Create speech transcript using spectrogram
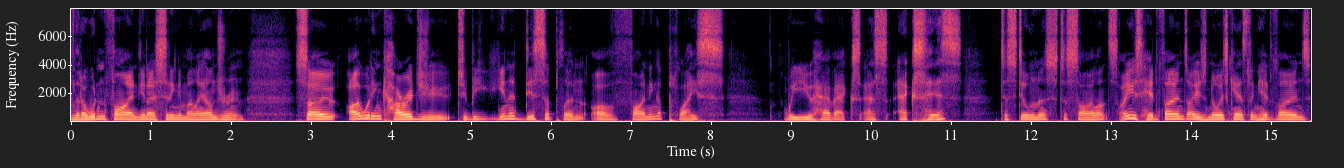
that I wouldn't find, you know, sitting in my lounge room. So I would encourage you to begin a discipline of finding a place where you have access, access to stillness, to silence. I use headphones, I use noise cancelling headphones.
